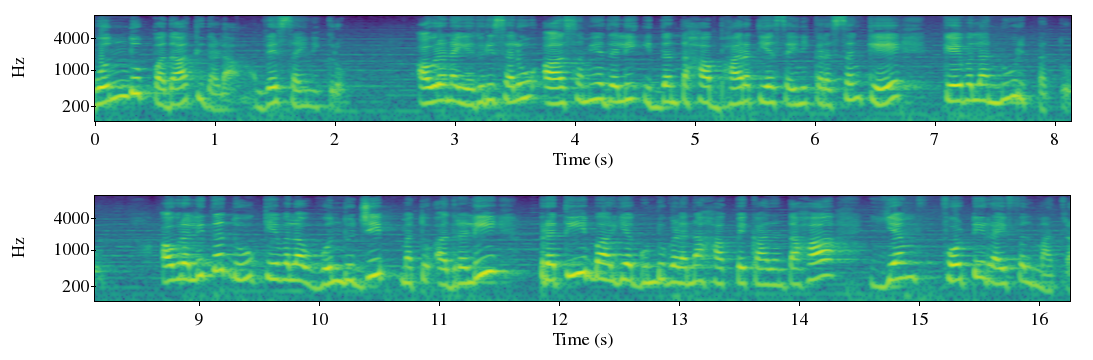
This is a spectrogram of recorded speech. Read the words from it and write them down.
ಒಂದು ಪದಾತಿ ದಳ ಅಂದರೆ ಸೈನಿಕರು. ಅವರನ್ನು ಎದುರಿಸಲು ಆ ಸಮಯದಲ್ಲಿ ಇದ್ದಂತಹ ಭಾರತೀಯ ಸೈನಿಕರ ಸಂಖ್ಯೆ ಕೇವಲ ನೂರಿಪ್ಪತ್ತು. ಅವರಲ್ಲಿದ್ದದ್ದು ಕೇವಲ ಒಂದು ಜೀಪ್ ಮತ್ತು ಅದರಲ್ಲಿ ಪ್ರತಿ ಬಾರಿಯ ಗುಂಡುಗಳನ್ನು ಹಾಕಬೇಕಾದಂತಹ ಎಂ ಫೋರ್ಟಿ ರೈಫಲ್ ಮಾತ್ರ.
